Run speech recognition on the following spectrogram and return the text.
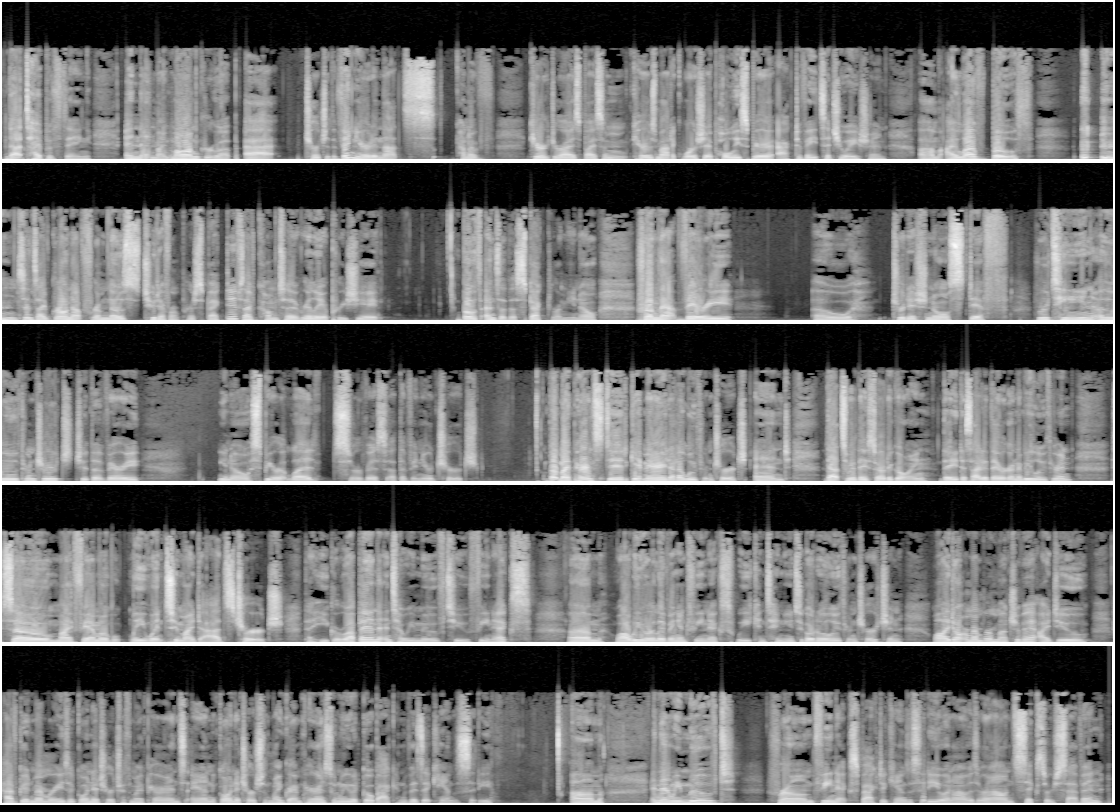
that type of thing. And then my mom grew up at Church of the Vineyard, and that's kind of characterized by some charismatic worship, Holy Spirit activate situation. Um, I love both. Since I've grown up from those two different perspectives, I've come to really appreciate both ends of the spectrum, you know, from that very, oh, traditional, stiff routine of the Lutheran Church to the very, you know, spirit led service at the Vineyard Church. But my parents did get married at a Lutheran church, and that's where they started going. They decided they were going to be Lutheran, so my family went to my dad's church that he grew up in until we moved to Phoenix. Um, while we were living in Phoenix, we continued to go to a Lutheran church, and while I don't remember much of it, I do have good memories of going to church with my parents and going to church with my grandparents when we would go back and visit Kansas City. Um, and then we moved from Phoenix back to Kansas City when I was around six or seven.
